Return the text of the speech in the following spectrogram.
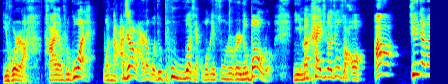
一会儿啊，他要是过来，我拿这玩意儿我就扑过去，我给宋六根就抱住，你们开车就走啊！听见没？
